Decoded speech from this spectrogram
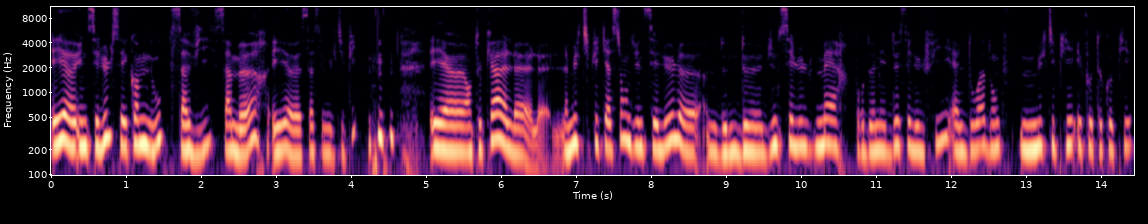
Et une cellule, c'est comme nous, ça vit, ça meurt et ça se multiplie. et en tout cas, la multiplication d'une cellule, d'une cellule mère pour donner deux cellules filles, elle doit donc multiplier et photocopier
